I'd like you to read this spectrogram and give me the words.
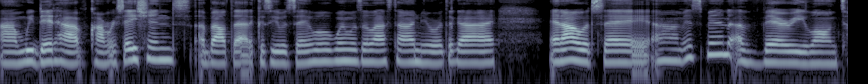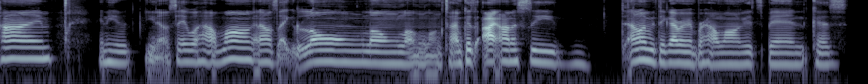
Um, we did have conversations about that because he would say, "Well, when was the last time you were with a guy?" And I would say, um, "It's been a very long time." And he would, you know, say, "Well, how long?" And I was like, "Long, long, long, long time." Because I honestly, I don't even think I remember how long it's been because,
